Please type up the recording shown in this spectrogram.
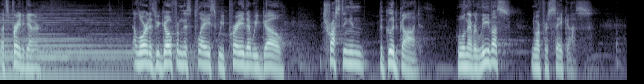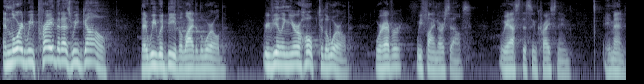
Let's pray together. Now, Lord, as we go from this place, we pray that we go trusting in the good God who will never leave us nor forsake us. And Lord, we pray that as we go, that we would be the light of the world revealing your hope to the world wherever we find ourselves. We ask this in Christ's name. Amen.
